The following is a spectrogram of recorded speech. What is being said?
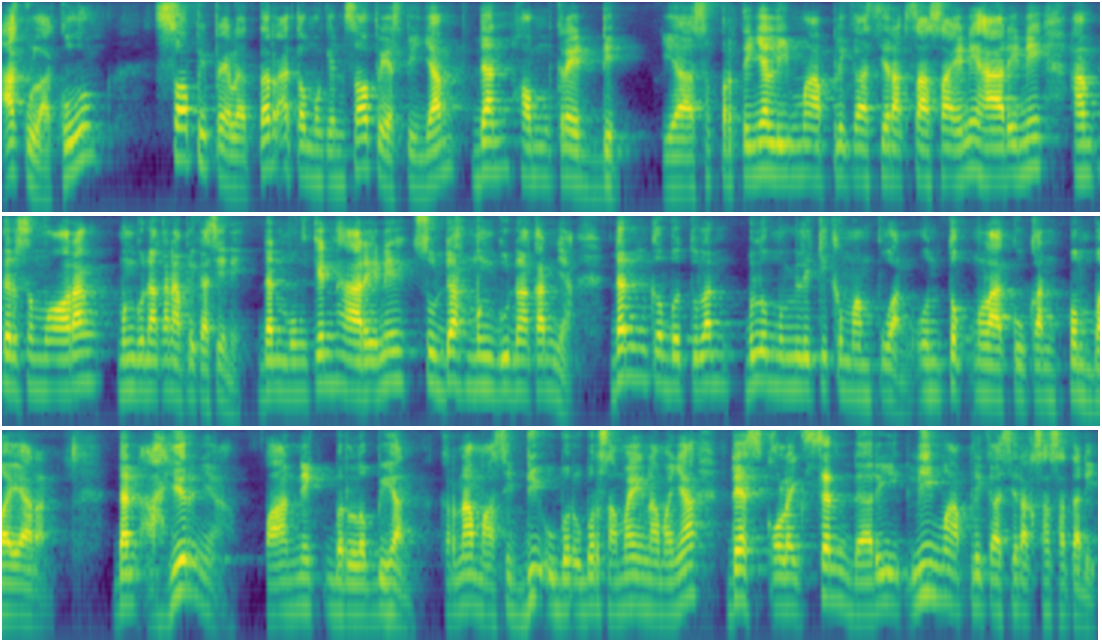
Aku laku, Shopee Paylater atau mungkin Shopee Pinjam dan Home Credit. Ya sepertinya 5 aplikasi raksasa ini hari ini hampir semua orang menggunakan aplikasi ini. Dan mungkin hari ini sudah menggunakannya. Dan kebetulan belum memiliki kemampuan untuk melakukan pembayaran. Dan akhirnya panik berlebihan karena masih diuber-uber sama yang namanya desk collection dari 5 aplikasi raksasa tadi.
